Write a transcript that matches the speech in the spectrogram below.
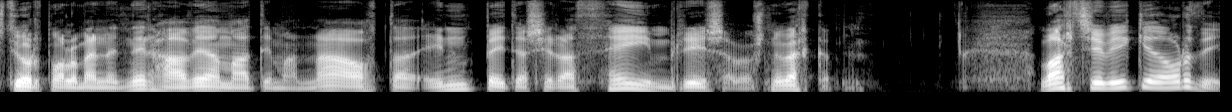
Stjórnmálamennir hafið að mati manna átt að innbeita sér að þeim risavöksnu verkefnum. Vart sé vikið orði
